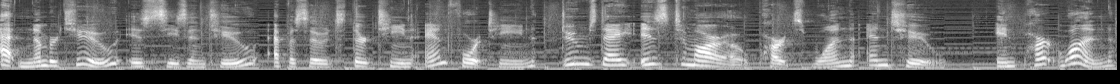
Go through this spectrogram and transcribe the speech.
At number 2 is Season 2, Episodes 13 and 14 Doomsday is Tomorrow, Parts 1 and 2. In Part 1,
